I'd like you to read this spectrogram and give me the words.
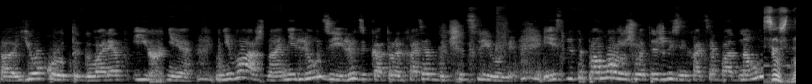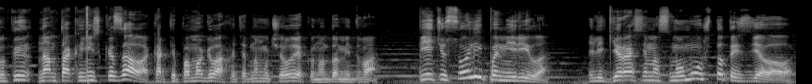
э, ёкают и говорят ихнее. Неважно, они люди, и люди, которые хотят быть счастливыми. И если ты поможешь в этой жизни хотя бы одному Ксюш, ну ты нам так и не сказала, как ты помогла хоть одному человеку на Доме 2. Петю с Олей помирила? Или Герасима с Муму? Что ты сделала?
